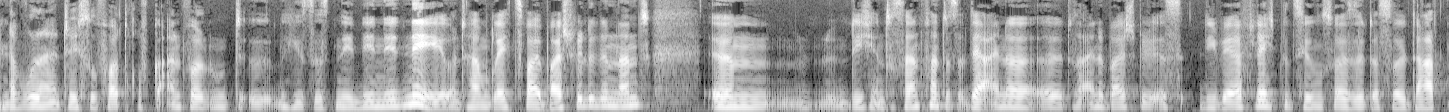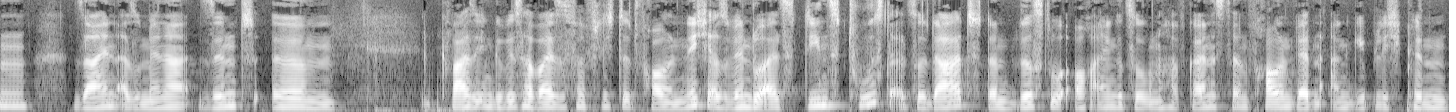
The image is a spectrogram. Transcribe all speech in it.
Und da wurde natürlich sofort darauf geantwortet und äh, hieß es, nee, nee, nee, nee, und haben gleich zwei Beispiele genannt, ähm, die ich interessant fand. Das, der eine, äh, das eine Beispiel ist die Wehrpflicht beziehungsweise das Soldaten sein. Also Männer sind ähm, quasi in gewisser Weise verpflichtet, Frauen nicht. Also wenn du als Dienst tust, als Soldat, dann wirst du auch eingezogen nach Afghanistan. Frauen werden angeblich können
